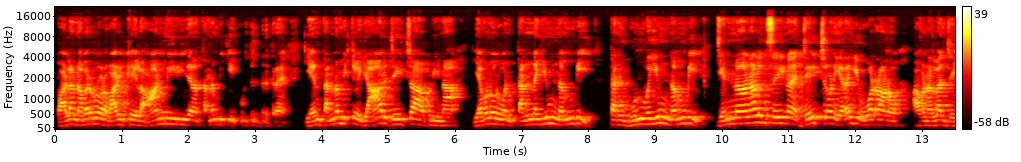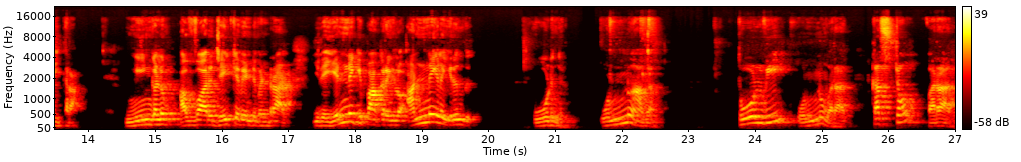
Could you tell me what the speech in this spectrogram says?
பல நபர்களோட வாழ்க்கையில ஆன்மீக ரீதியான தன்னம்பிக்கையை கொடுத்துக்கிட்டு இருக்கிறேன். என் தன்னம்பிக்கையில யாரு ஜெயிச்சா அப்படின்னா எவனொருவன் தன்னையும் நம்பி தன் குருவையும் நம்பி என்னானாலும் சரி நான் ஜெயிச்சிருவன் இறங்கி ஓடுறானோ அவனெல்லாம் ஜெயிக்கிறான். நீங்களும் அவ்வாறு ஜெயிக்க வேண்டும் என்றால் இதை என்னைக்கு பார்க்குறீங்களோ அன்னையில இருந்து ஓடுங்க. ஒன்றும் ஆகாது. தோல்வி ஒன்றும் வராது. கஷ்டம் வராது.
